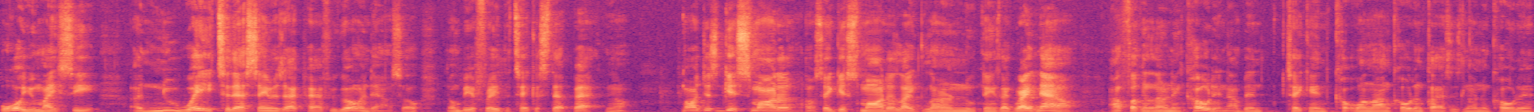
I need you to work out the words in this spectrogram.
or you might see a new way to that same exact path you're going down. So don't be afraid to take a step back. You know or just get smarter. I would say get smarter, like learn new things. Like right now, I'm fucking learning coding. I've been taking co- online coding classes, learning coding,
